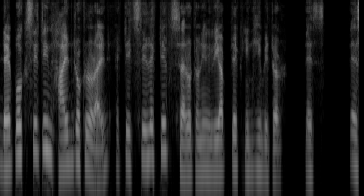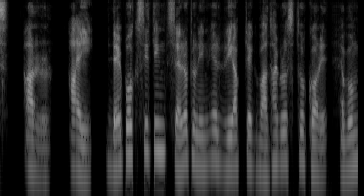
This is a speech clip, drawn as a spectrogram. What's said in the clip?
ডেপোক্সিটিন হাইড্রোক্লোরাইড একটি selective serotonin reuptake inhibitor, S S R. I. Dapoxetine serotonin এর রিয়াপটেক বাধাগ্রস্ত করে এবং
